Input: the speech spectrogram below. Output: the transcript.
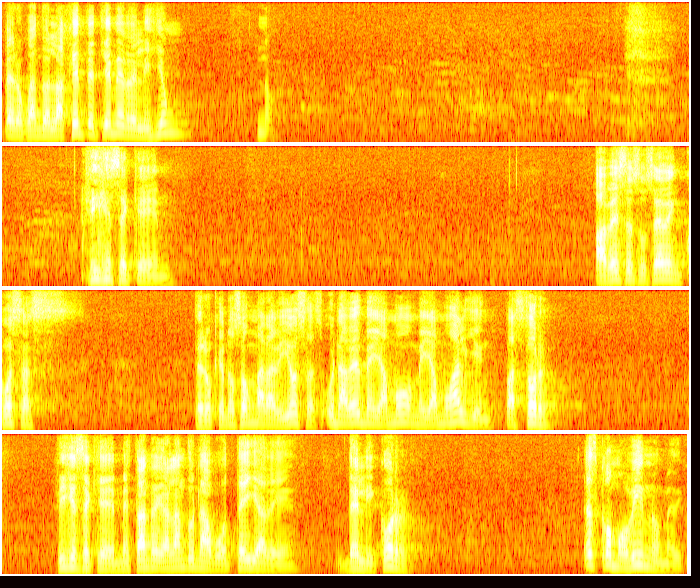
Pero cuando la gente tiene religión, no. Fíjese que a veces suceden cosas, pero que no son maravillosas. Una vez me llamó, me llamó alguien, pastor. Fíjese que me están regalando una botella de, de licor es como vino, me dijo.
